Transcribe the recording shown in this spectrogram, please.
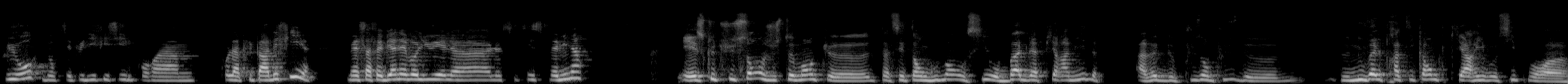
plus haut, donc c'est plus difficile pour, pour la plupart des filles. Mais ça fait bien évoluer le, cyclisme féminin. Et est-ce que tu sens justement que tu as cet engouement aussi au bas de la pyramide avec de plus en plus de, nouvelles pratiquantes qui arrivent aussi pour, euh,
